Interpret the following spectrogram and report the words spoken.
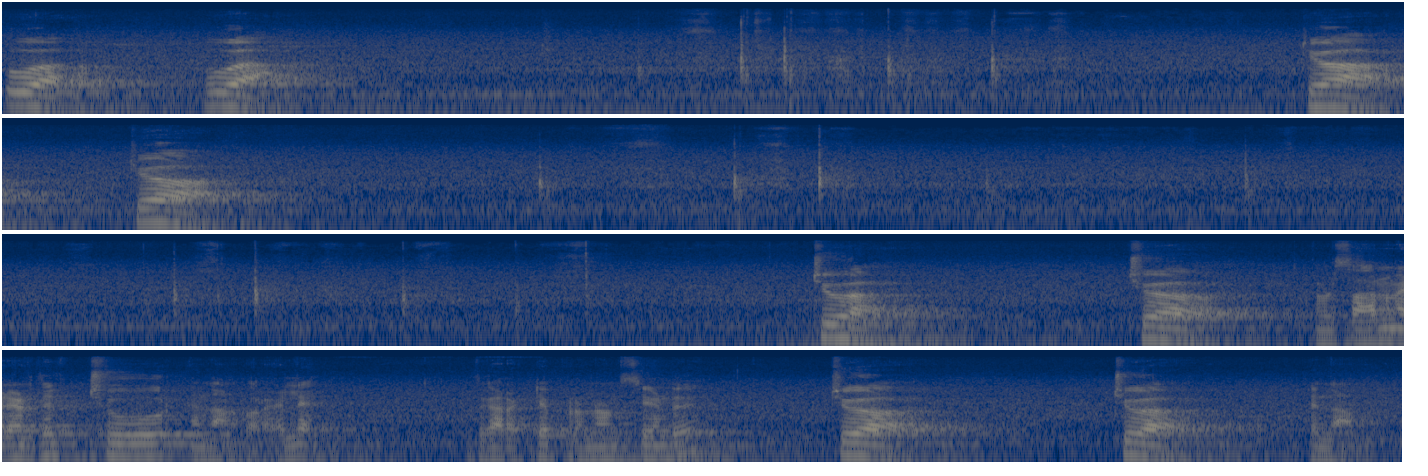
Ua, ua. Sure, sure. Tour tour നമ്മൾ സാറിന് മലയാളത്തിൽ ടൂർ എന്നാണ് പറയുക അല്ലേ? ഇത് കറക്റ്റ് പ്രൊനൗൺസ് ചെയ്യേണ്ടത്. ടൂർ ടൂർ എന്നാണ്.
